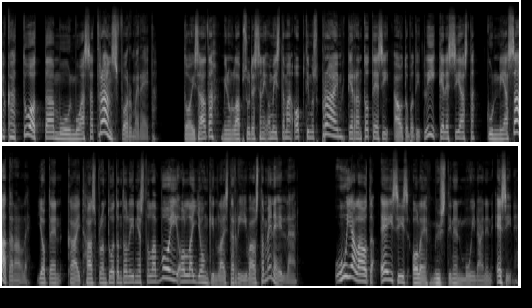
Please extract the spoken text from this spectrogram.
joka tuottaa muun muassa transformereita – Toisaalta minun lapsuudessani omistama Optimus Prime kerran totesi Autobotit liikkeelle sijasta kunnia saatanalle, joten kait Hasbron tuotantolinjastolla voi olla jonkinlaista riivausta meneillään. Uujalauta ei siis ole mystinen muinainen esine.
